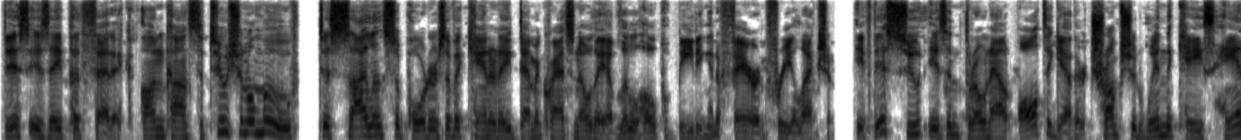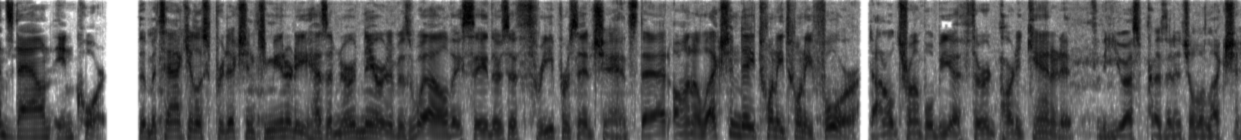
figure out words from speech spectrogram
This is a pathetic, unconstitutional move to silence supporters of a candidate Democrats know they have little hope of beating in a fair and free election. If this suit isn't thrown out altogether, Trump should win the case hands down in court. The Metaculus prediction community has a nerd narrative as well. They say there's a 3% chance that on Election Day 2024, Donald Trump will be a third party candidate for the U.S. presidential election.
